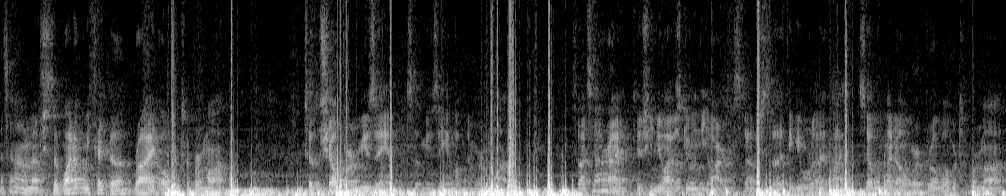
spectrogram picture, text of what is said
I said, I don't know. She said, Why don't we take a ride over to Vermont, to the Shelburne Museum? It's a museum up in Vermont. So I said, all right, because she knew I was doing the art and stuff. She said, I think you will really like. So we went over, drove over to Vermont,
